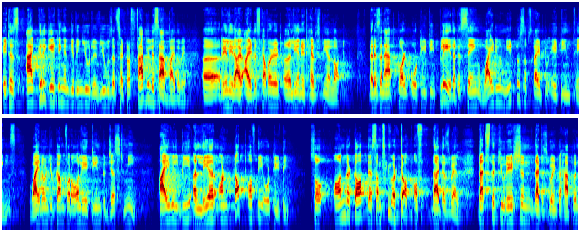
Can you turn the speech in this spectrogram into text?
it is aggregating and giving you reviews, etc. Fabulous app, by the way. Uh, really, I, I discovered it early and it helps me a lot. There is an app called OTT Play that is saying, why do you need to subscribe to 18 things? Why don't you come for all 18 to just me? I will be a layer on top of the OTT. So on the top, there's something on top of that as well. That's the curation that is going to happen.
